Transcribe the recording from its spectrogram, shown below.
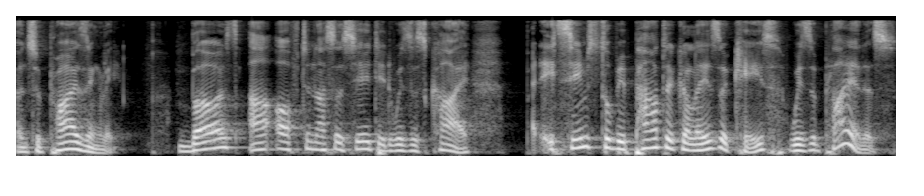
Unsurprisingly, birds are often associated with the sky, but it seems to be particularly the case with the Pleiades.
